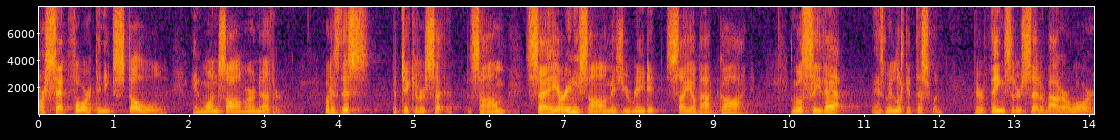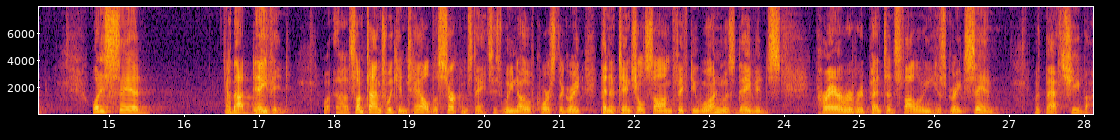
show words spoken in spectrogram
are set forth and extolled in one psalm or another. What does this particular psalm say, or any psalm as you read it, say about God? And we'll see that as we look at this one. There are things that are said about our Lord. What is said about David? Uh, sometimes we can tell the circumstances. We know, of course, the great penitential Psalm 51 was David's prayer of repentance following his great sin with Bathsheba.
